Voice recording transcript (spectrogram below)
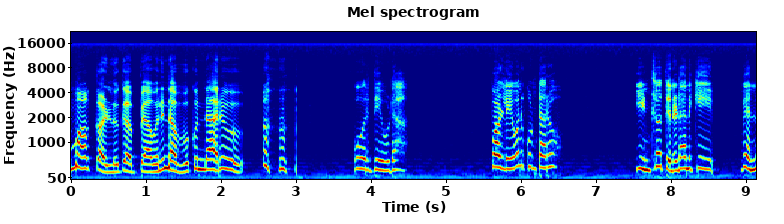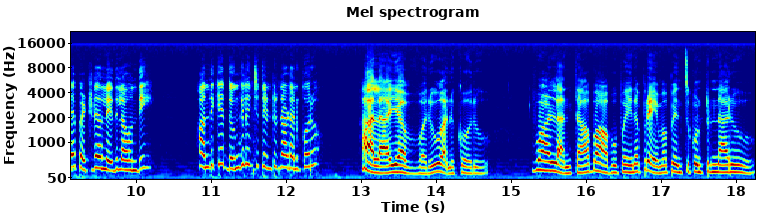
మా కళ్ళు కప్పామని నవ్వుకున్నారు. ఓరి దేవుడా వాళ్ళేమనుకుంటారో? ఇంట్లో తినడానికి వెన్న పెట్టడం లేదులా ఉంది. అందుకే దొంగిలించి తింటున్నాడనుకోరు? అలా ఎవ్వరూ అనుకోరు. వాళ్ళంతా బాబు పైన ప్రేమ పెంచుకుంటున్నారు.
